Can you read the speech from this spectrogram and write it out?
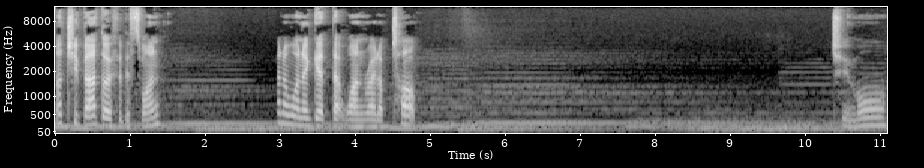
Not too bad though for this one. Kind of want to get that one right up top. Two more.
